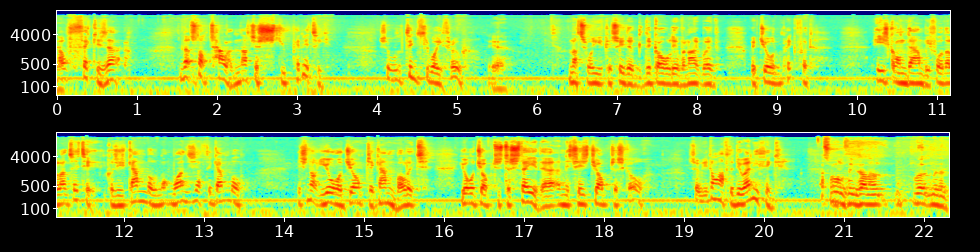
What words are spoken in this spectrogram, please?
How thick is that? And that's not talent, that's just stupidity. So think your way through. Yeah. And that's why you can see the, the goal the other night with, with Jordan Pickford. He's gone down before the lads hit it because he's gambled. Why does he have to gamble? It's not your job to gamble, it's your job just to stay there and it's his job to score. So you don't have to do anything. that's one of the things I learned working with him.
